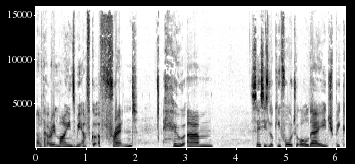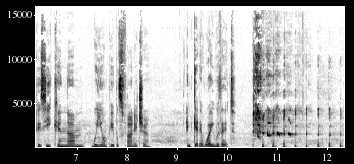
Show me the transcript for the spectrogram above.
Alp- that reminds me, I've got a friend who um, says he's looking forward to old age because he can um, wee on people's furniture and get away with it.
